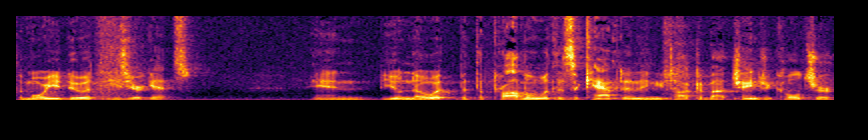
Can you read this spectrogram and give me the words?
the more you do it, the easier it gets. And you'll know it. But the problem with as a captain, and you talk about changing culture,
